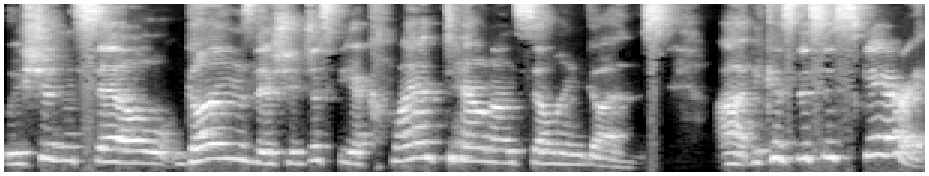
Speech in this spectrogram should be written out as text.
We shouldn't sell guns. There should just be a clampdown on selling guns uh, because this is scary.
